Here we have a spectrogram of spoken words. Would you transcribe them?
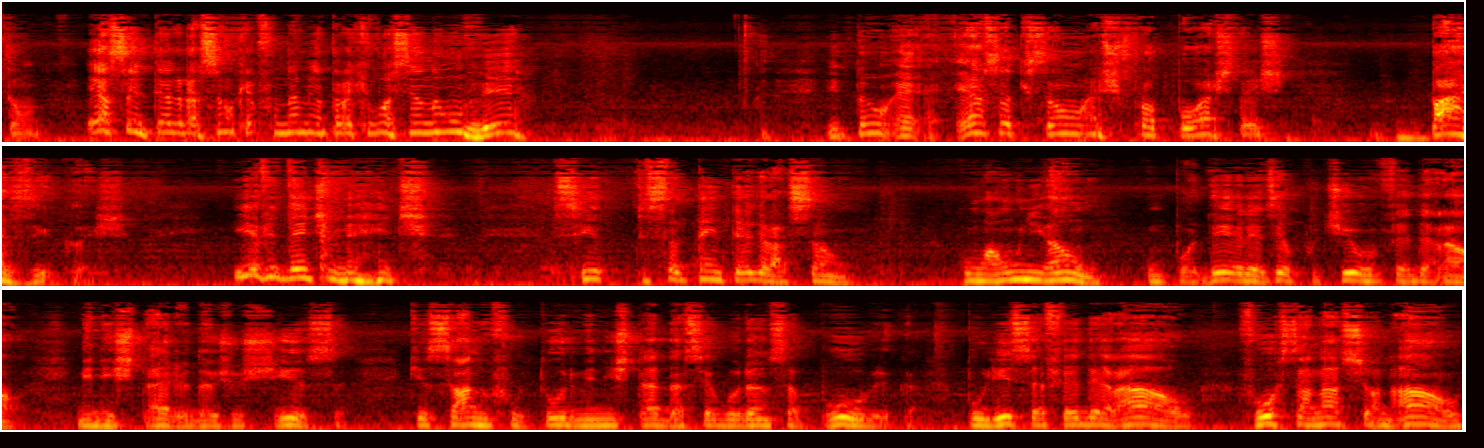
Então, essa integração que é fundamental, é que você não vê. Então, é, essas que são as propostas básicas. E, evidentemente, se precisa ter integração com a União, com o Poder Executivo Federal, Ministério da Justiça, que está no futuro Ministério da Segurança Pública, Polícia Federal, Força Nacional,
